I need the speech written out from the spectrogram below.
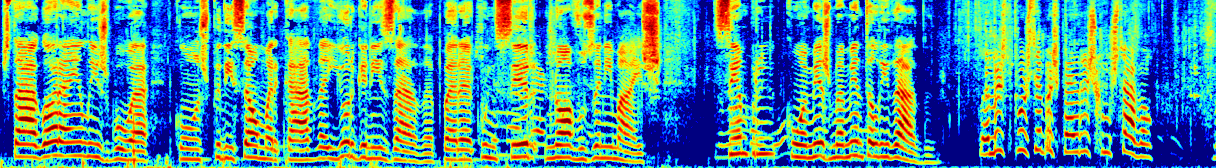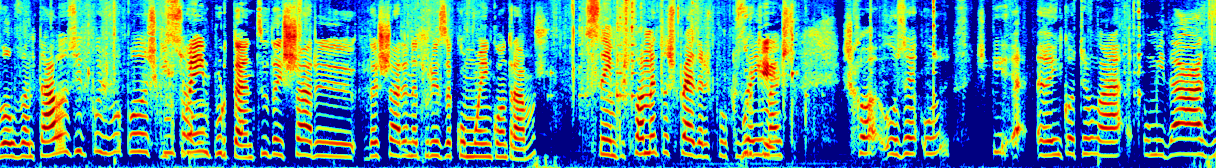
Está agora em Lisboa, com expedição marcada e organizada para conhecer novos animais. Sempre com a mesma mentalidade. Lembras-te de pôr sempre as pedras como estavam? Vou levantá-las e depois vou pô-las como Isso é estavam. importante, deixar, eh, deixar a natureza como a encontramos? Sim, principalmente as pedras, porque os Porquê? animais esco- os, os- e, eh, encontram lá umidade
